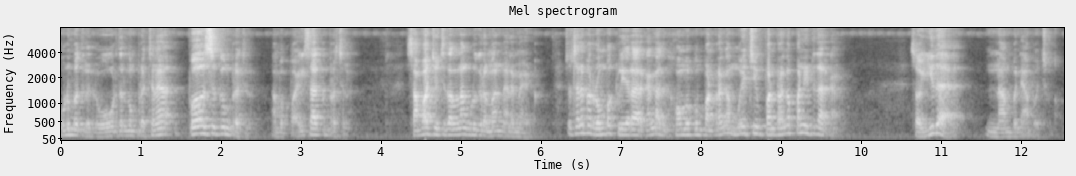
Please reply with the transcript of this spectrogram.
குடும்பத்தில் இருக்கிற ஒவ்வொருத்தருக்கும் பிரச்சனை பர்ஸுக்கும் பிரச்சனை. நம்ம பைசாக்கும் பிரச்சனை. சம்பாதிச்சு வச்சதெல்லாம் கொடுக்குற மாதிரி நிலைமை ஆகிடும் ஸோ சில பேர் ரொம்ப கிளியராக இருக்காங்க அதுக்கு ஹோம்ஒர்க்கும் பண்ணுறாங்க முயற்சியும் பண்ணுறாங்க பண்ணிட்டு தான் இருக்காங்க. ஸோ இதை நம்ம ஞாபகம் வச்சுக்கணும்.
